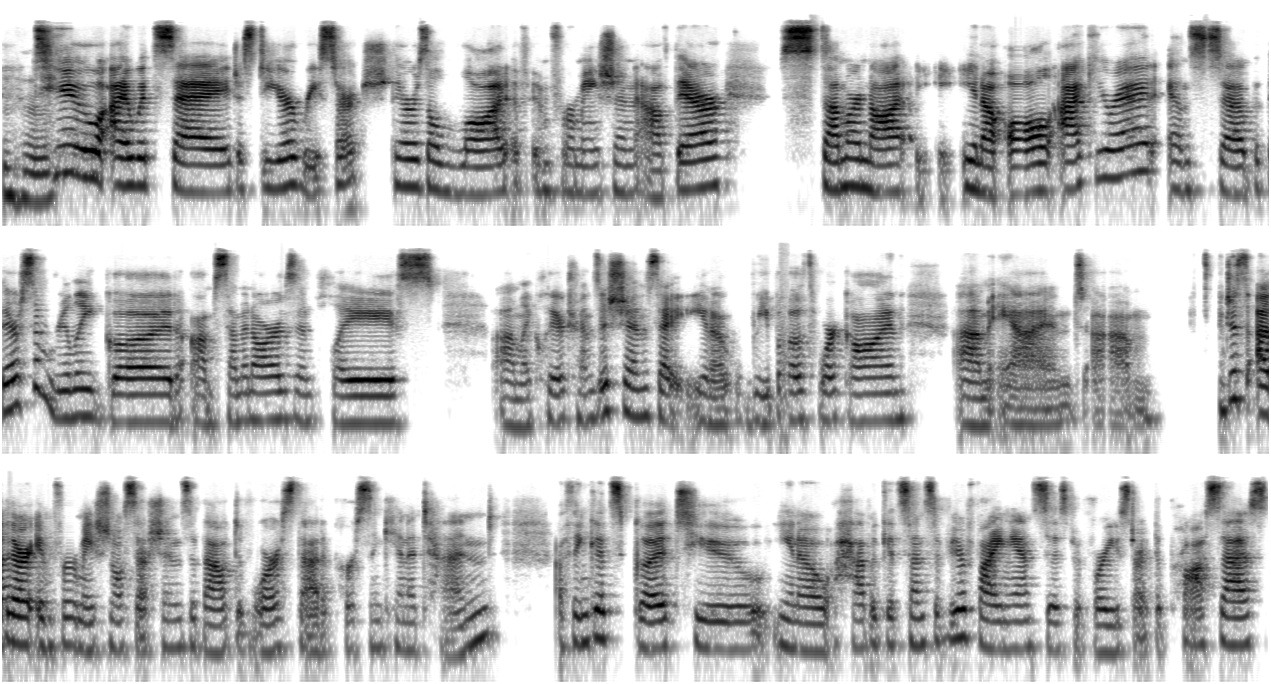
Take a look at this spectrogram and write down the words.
Mm-hmm. two i would say just do your research. There is a lot of information out there. Some are not you know all accurate and so but there's some really good um, seminars in place um, like clear transitions that you know we both work on um, and um, just other informational sessions about divorce that a person can attend. I think it's good to, you know, have a good sense of your finances before you start the process.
